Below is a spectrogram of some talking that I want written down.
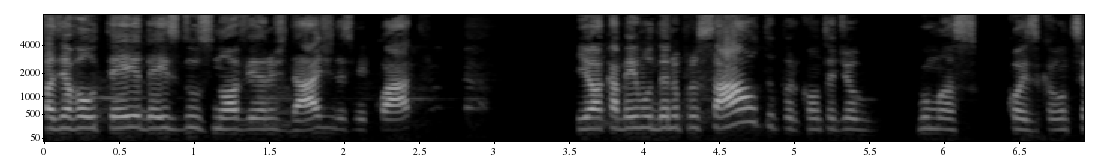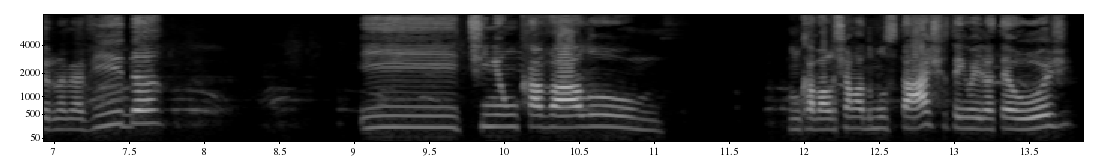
fazia volteio desde os 9 anos de idade, 2004. E eu acabei mudando para o salto por conta de algumas coisas que aconteceram na minha vida. E tinha um cavalo, um cavalo chamado Mustache, tenho ele até hoje.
